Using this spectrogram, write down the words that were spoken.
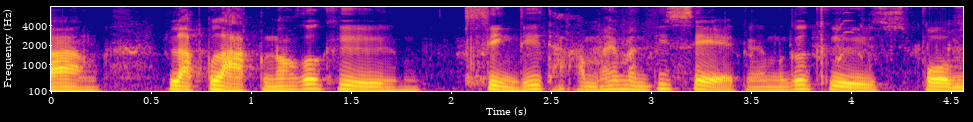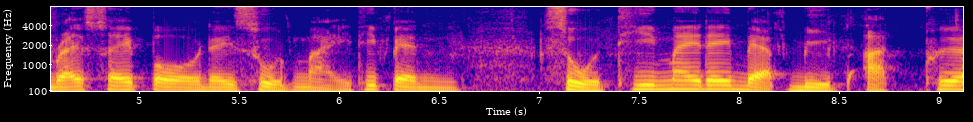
บ้าง หลักๆเนาะก็คือสิ่งที่ทำให้มันพิเศษนะมันก็คือโฟมไรซ์ไซโปในสูตรใหม่ที่เป็นสูตรที่ไม่ได้แบบบีบอัดเพื่อ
